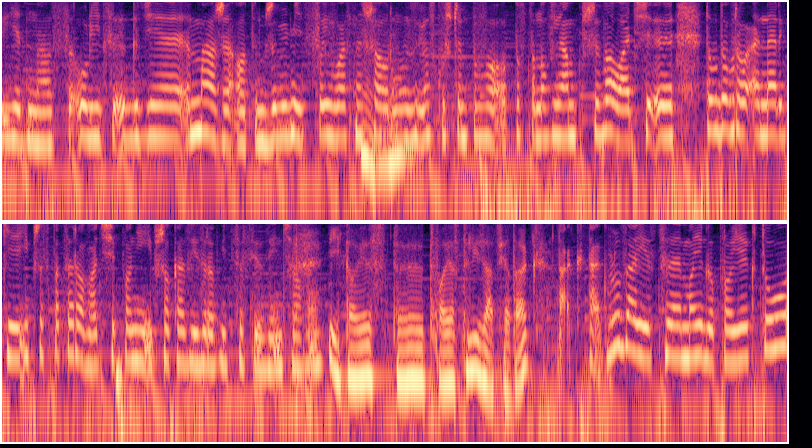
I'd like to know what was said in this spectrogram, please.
y, jedna z ulic, gdzie marzę o tym, żeby mieć swój własny mhm. showroom, w związku z czym postanowiłam przywołać y, tą dobrą energię i przespacerować się po niej i przy okazji zrobić sesję zdjęciową. I to jest y, twoja stylizacja, tak? Tak, tak. Bluza jest mojego projektu.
